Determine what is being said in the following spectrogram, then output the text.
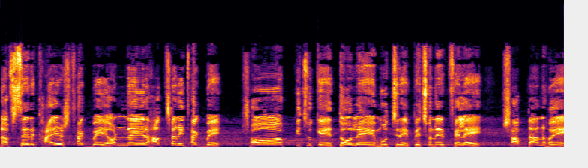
নফসের খায়েশ থাকবে, অন্যায়ের হাতছানি থাকবে সব কিছুকে দলে, মুচড়ে, পেছনে ফেলে সাবধান হয়ে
